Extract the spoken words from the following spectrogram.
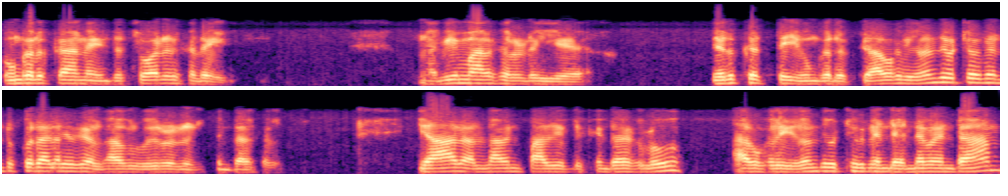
உங்களுக்கான இந்த தோழர்களை நபிமார்களுடைய நெருக்கத்தை உங்களுக்கு அவர்கள் இழந்துவிட்டார்கள் என்று கூறாதீர்கள். அவர்கள் உயிரோடு இருக்கின்றார்கள். யார் அல்லாவின் பாதையில் இருக்கின்றார்களோ அவர்களை இழந்துவிட்டீர்கள் என்று எண்ண வேண்டாம்.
